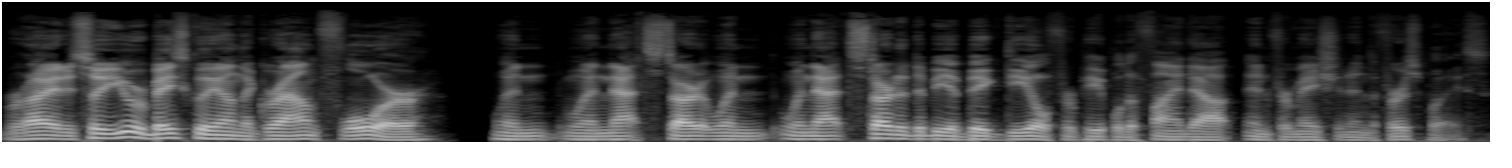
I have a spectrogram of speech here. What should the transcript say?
Right. So you were basically on the ground floor when when that started when when that started to be a big deal for people to find out information in the first place.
